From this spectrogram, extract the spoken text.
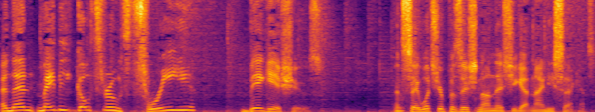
And then maybe go through three big issues and say, What's your position on this? You got 90 seconds.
